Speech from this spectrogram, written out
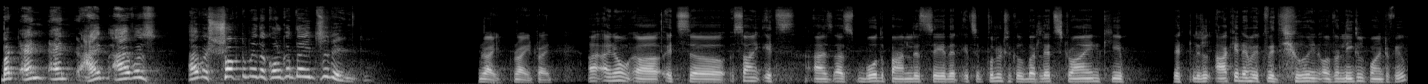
But and and I I was I was shocked by the Kolkata incident. Right, right, right. I, I know uh, it's uh, it's as as both the panelists say that it's a political, but let's try and keep it little academic with you in on the legal point of view.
